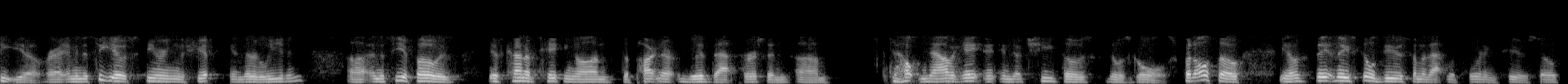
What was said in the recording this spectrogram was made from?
CEO, right? I mean, the CEO is steering the ship and they're leading, uh, and the CFO is is kind of taking on the partner with that person um, to help navigate and, and, achieve those those goals. But also, you know, they they still do some of that reporting too. So,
